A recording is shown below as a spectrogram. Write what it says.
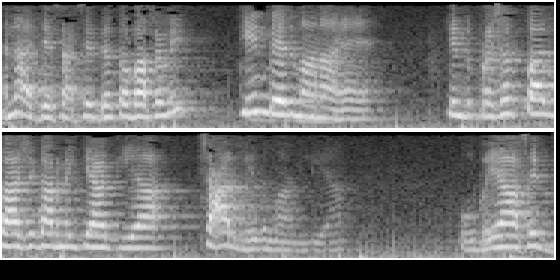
है ना? जैसे असिद्ध हेत्वाभाष में भी तीन भेद माना है, किंतु प्रशस्तपाद भाष्यकार ने क्या किया? चार भेद मान लिया। उभया सिद्ध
